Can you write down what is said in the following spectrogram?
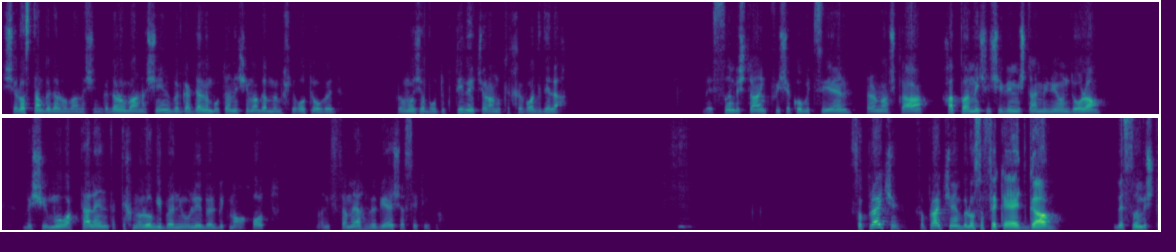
שלא סתם גדלנו באנשים, גדלנו באנשים וגדלנו באותה נשימה גם במכירות לעובד. אומרת שהפרודוקטיביות שלנו כחברה גדלה. ב-22, כפי שקובי ציין, הייתה לנו השקעה חד פעמית של 72 מיליון דולר בשימור הטאלנט הטכנולוגי והניהולי באלביט מערכות, ואני שמח וגאה שעשיתי איתו. Supply chain, supply chain בלא ספק היה אתגר ב-22,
